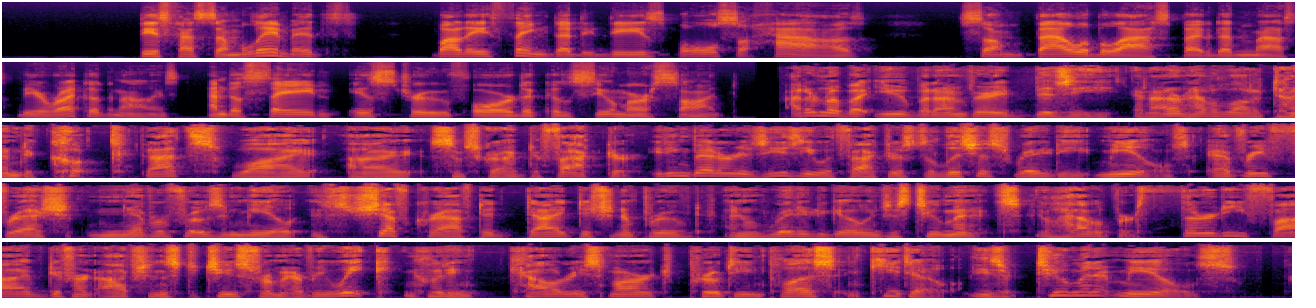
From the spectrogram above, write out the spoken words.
This has some limits, but I think that it is also has some valuable aspect that must be recognized. And the same is true for the consumer side. I don't know about you, but I'm very busy and I don't have a lot of time to cook. That's why I subscribe to Factor. Eating better is easy with Factor's delicious, ready to eat meals. Every fresh, never frozen meal is chef crafted, dietitian approved, and ready to go in just two minutes. You'll have over 35 different options to choose from every week, including Calorie Smart, Protein Plus, and Keto. These are two minute meals.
